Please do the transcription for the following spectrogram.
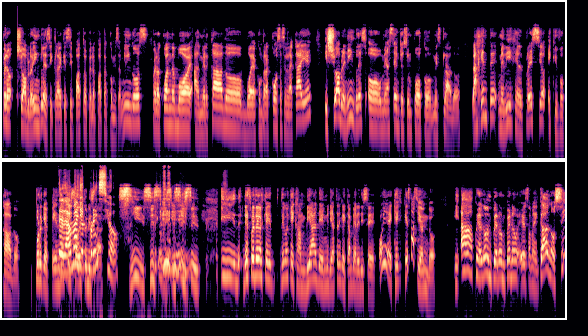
Pero yo hablo inglés y claro que sí pato, pero pato con mis amigos. Pero cuando voy al mercado, voy a comprar cosas en la calle y yo hablo en inglés o mi acento es un poco mezclado. La gente me dice el precio equivocado. Porque piensa ¿Te da que mayor soy precio? Sí, sí, sí, sí, sí, sí. Y después tengo que, tengo que cambiar de inmediato, tengo que cambiar y dice, oye, ¿qué, qué está haciendo? Y, ah, perdón, perdón, perdón, eres americano. Sí,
